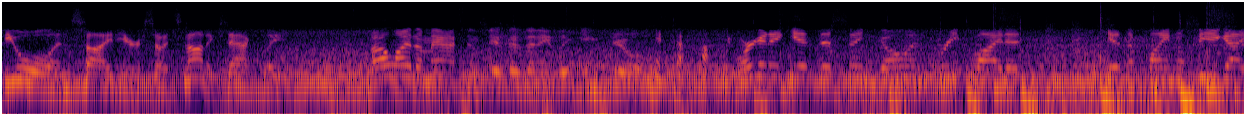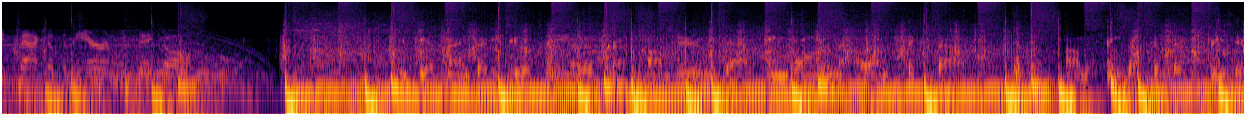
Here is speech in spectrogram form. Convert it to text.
fuel inside here, so it's not exactly. I'll light a match and see if there's any leaking fuel. We're gonna get this thing going, pre-flight it, get in the plane. We'll see you guys back up in the air when we take off. UPS 932 is saying that across Palm Springs at maintaining that 16 valve. Palm Springs altimeter 3016.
